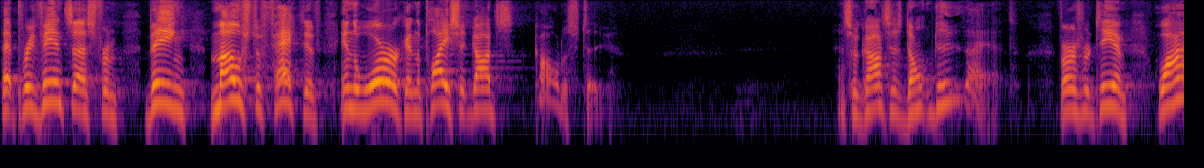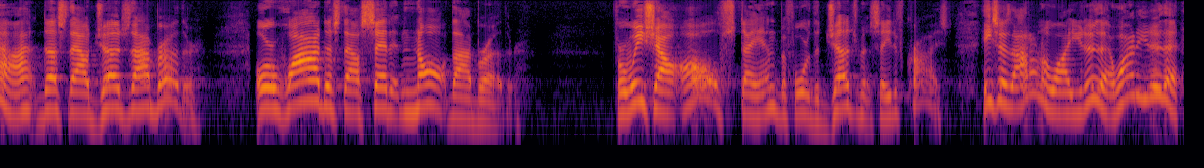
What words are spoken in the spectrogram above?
that prevents us from being most effective in the work and the place that God's called us to. And so God says, don't do that. Verse 10 Why dost thou judge thy brother? Or why dost thou set at naught thy brother? For we shall all stand before the judgment seat of Christ. He says, I don't know why you do that. Why do you do that?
